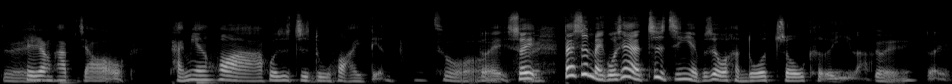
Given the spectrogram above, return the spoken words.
对，可以让它比较台面化啊或是制度化一点。没错，对，所以但是美国现在至今也不是有很多州可以啦，对对，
